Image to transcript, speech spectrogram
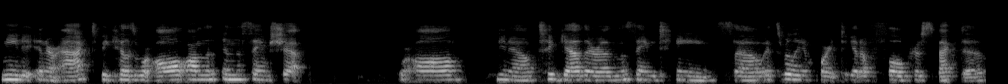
need to interact because we're all on the in the same ship. We're all you know together on the same team so it's really important to get a full perspective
